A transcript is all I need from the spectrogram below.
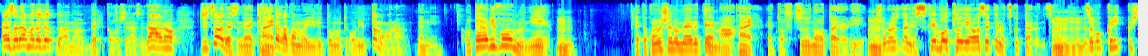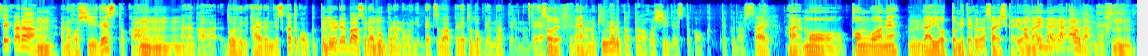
からそれはまたちょっとあの、別途お知らせ。あの、実はですね、気づいた方もいると思って、俺言ったのかな何？お便りフォームに、うん。えっと、今週のメールテーマ、はい、えっと、普通のお便り、うん、その下にスケボー問い合わせっていうのを作ってあるんですよ。でそこをクリックしてから、うん、あの、欲しいですとか、あなんか、どういうふうに変えるんですかとか送ってくれれば、それは僕らの方に別枠で届くようになってるので、そうですね。あの、気になる方は欲しいですとか送ってください。はい、もう、今後はね、ライオット見てくださいしか言わないんで。そうだね。うん。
